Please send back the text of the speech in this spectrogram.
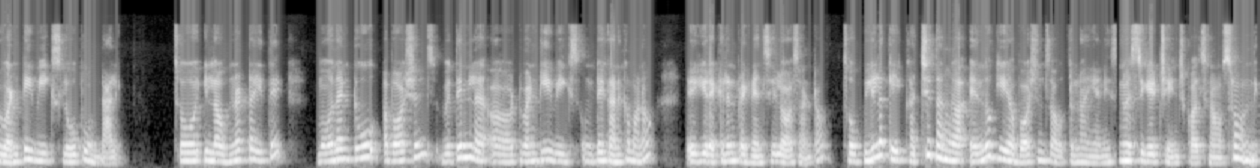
20 వీక్స్ లోపు ఉండాలి. సో, ఇలా ఉన్నట్టయితే more than two abortions within twenty weeks ఉంటే కనుక మనం ఈ రెకరెంట్ ప్రెగ్నెన్సీ లాస్ అంటాం. సో, వీళ్ళకి ఖచ్చితంగా ఎందుకు ఈ అబార్షన్స్ అవుతున్నాయి అని ఇన్వెస్టిగేట్ చేయించుకోవాల్సిన అవసరం ఉంది.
